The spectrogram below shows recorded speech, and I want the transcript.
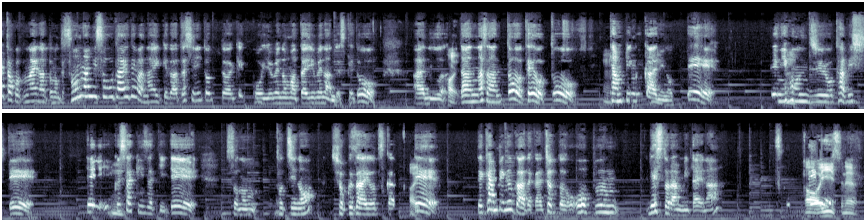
えたことないなと思って、そんなに壮大ではないけど、私にとっては結構夢のまた夢なんですけど、あの、はい。旦那さんとテオとうん。キャンピングカーに乗って、で、日本中を旅して、で、行く先々で、その土地の食材を使って、はで、キャンピングカーだからちょっとオープンレストランみたいな、ああ、いいですね。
